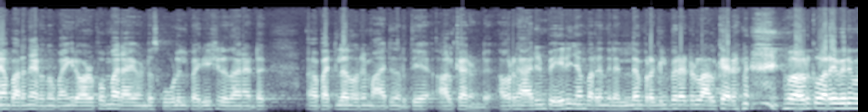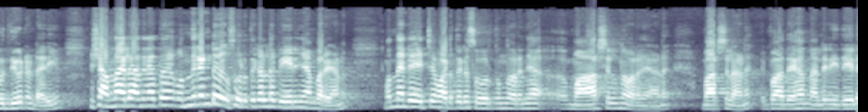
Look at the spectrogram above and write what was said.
ഞാൻ പറഞ്ഞായിരുന്നു. ഭയങ്കര ഉഴപ്പന്മാരായതുകൊണ്ട് സ്കൂളിൽ പരീക്ഷ എഴുതാനായിട്ട് പറ്റില്ല എന്ന് പറഞ്ഞ് മാറ്റി നിർത്തിയ ആൾക്കാരുണ്ട്. അവരുടെ ആരും പേര് ഞാൻ പറയുന്നില്ല. എല്ലാം പ്രഗത്ഭരായിട്ടുള്ള ആൾക്കാരാണ്. അവർക്ക് കുറേ പേര് ബുദ്ധിമുട്ടുണ്ടായിരിക്കും. പക്ഷെ എന്നാലും അതിനകത്ത് ഒന്ന് രണ്ട് സുഹൃത്തുക്കളുടെ പേര് ഞാൻ പറയാണ്. ഒന്ന് എന്റെ ഏറ്റവും അടുത്തൊരു സുഹൃത്ത് എന്ന് പറഞ്ഞാൽ മാർഷൽ എന്ന് പറഞ്ഞാണ് മാർഷലാണ്. ഇപ്പോൾ അദ്ദേഹം നല്ല രീതിയിൽ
